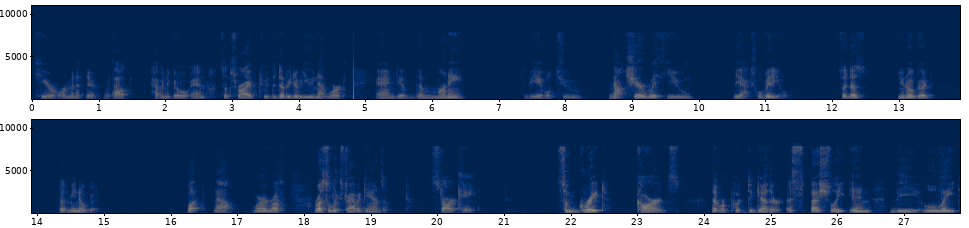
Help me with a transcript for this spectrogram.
here or a minute there without having to go and subscribe to the WWE network and give them money to be able to not share with you the actual video. So it does you no good, does me no good. But now we're in Wrestle Extravaganza, Starcade. Some great cards that were put together, especially in the late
